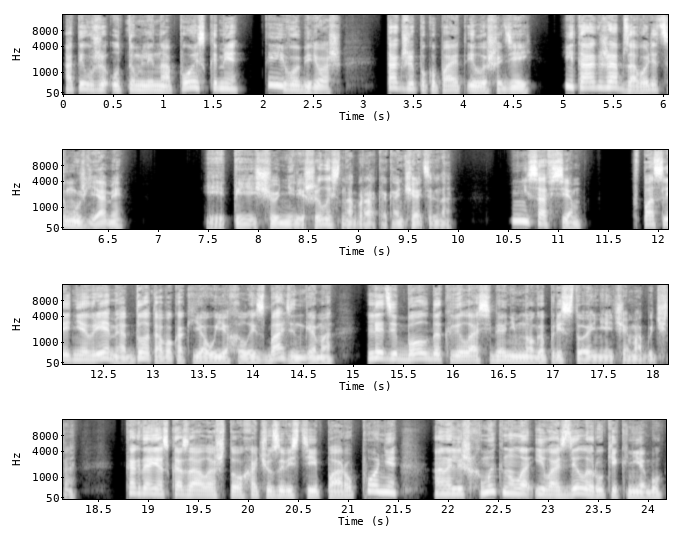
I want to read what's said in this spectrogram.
а ты уже утомлена поисками, ты его берешь. Также покупают и лошадей, и также обзаводятся мужьями. И ты еще не решилась на брак окончательно? Не совсем. В последнее время, до того, как я уехала из Бадингема, леди Болдок вела себя немного пристойнее, чем обычно. Когда я сказала, что хочу завести пару пони, она лишь хмыкнула и воздела руки к небу.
